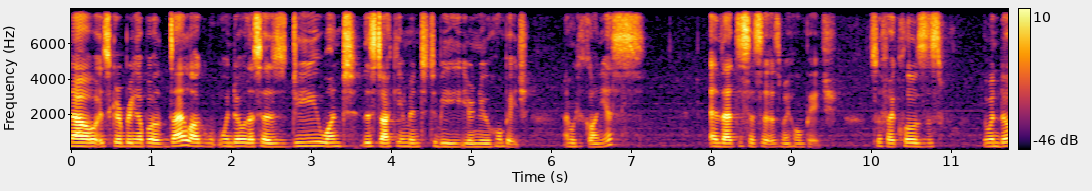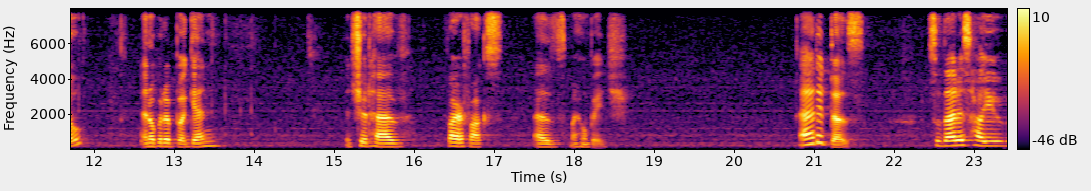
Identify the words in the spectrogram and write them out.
Now it's going to bring up a dialog window that says, do you want this document to be your new homepage? I'm going to click on yes, and that just sets it as my homepage. So if I close this window and open it up again, it should have Firefox as my homepage. And it does. So that is how you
